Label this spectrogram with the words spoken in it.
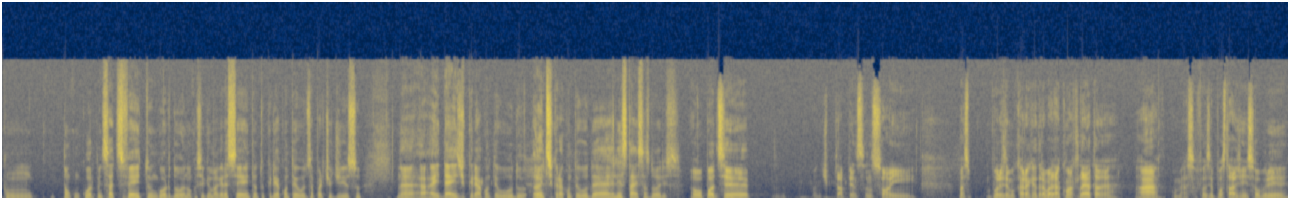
com estão com o corpo insatisfeito, engordou, não conseguiu emagrecer, então tu cria conteúdos a partir disso. Né? A, a ideia de criar conteúdo, antes de criar conteúdo, é listar essas dores. Ou pode ser, a gente está pensando só em, mas por exemplo, o cara quer trabalhar com atleta, né? Ah, começa a fazer postagens sobre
